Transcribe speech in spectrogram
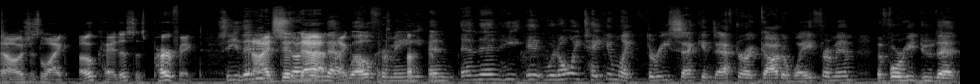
And I was just like, okay, this is perfect. See, they And didn't I did that, that like, well for me, and and then he it would only take him like three seconds after I got away from him before he'd do that.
